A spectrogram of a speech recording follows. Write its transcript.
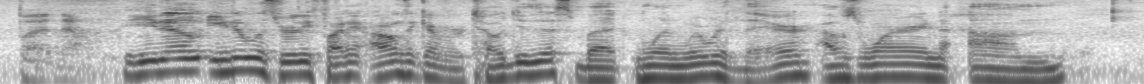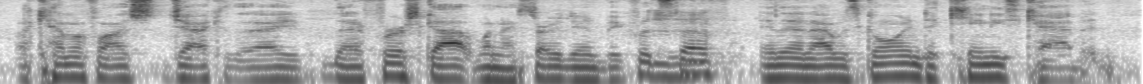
But no, You know, you know what's really funny? I don't think I've ever told you this, but when we were there, I was wearing um, a camouflage jacket that I that I first got when I started doing Bigfoot stuff, and then I was going to Kenny's cabin,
